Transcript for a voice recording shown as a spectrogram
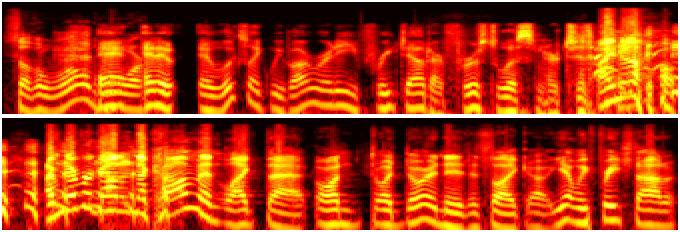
so the World And, War. and it, it looks like we've already freaked out our first listener today. I know. I've never gotten a comment like that on, on doing it. It's like, uh, yeah, we freaked out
